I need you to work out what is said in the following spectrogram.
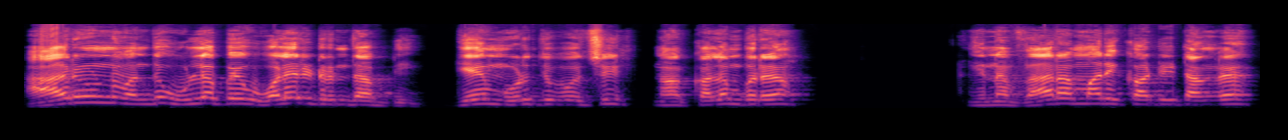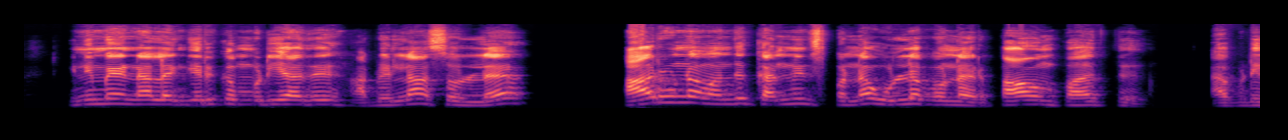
அருண் வந்து உள்ளே போய் உளறிட்டு இருந்தா அப்படி கேம் முடிஞ்சு போச்சு. நான் கிளம்புறேன். என்னை வேற மாதிரி காட்டிட்டாங்க. இனிமே என்னால் இங்கே இருக்க முடியாது. அப்படின்லாம் சொல்ல அருணை வந்து கன்வின்ஸ் பண்ண உள்ளே போனார். பாவம் பார்த்து. அப்படி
